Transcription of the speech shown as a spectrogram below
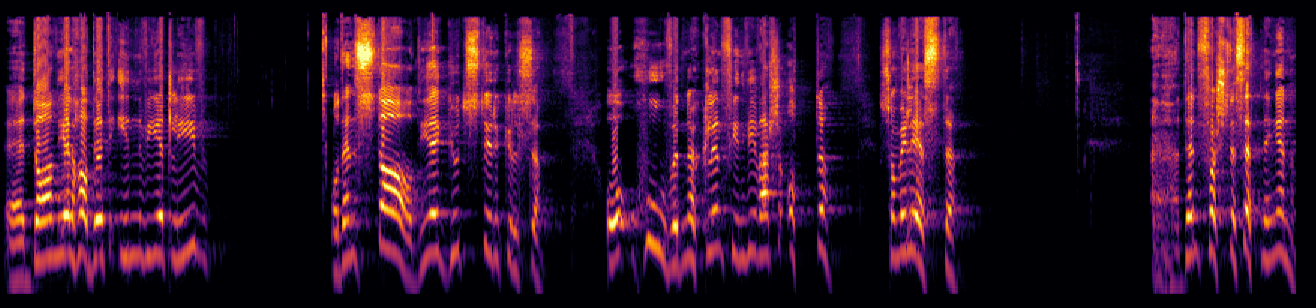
Eh, Daniel hadde et innviet liv og den stadige Guds styrkelse. Og Hovednøkkelen finner vi i vers 8, som vi leste. den første setningen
